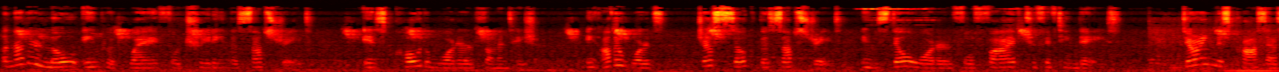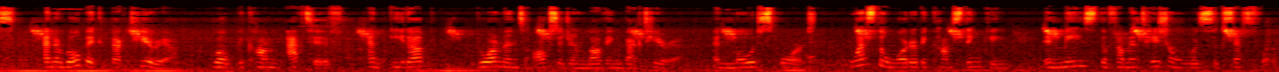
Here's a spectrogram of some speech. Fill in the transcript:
Another low input way for treating the substrate is cold water fermentation. In other words, just soak the substrate in still water for 5 to 15 days. During this process, anaerobic bacteria will become active and eat up dormant oxygen-loving bacteria and mold spores. Once the water becomes stinky, it means the fermentation was successful,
